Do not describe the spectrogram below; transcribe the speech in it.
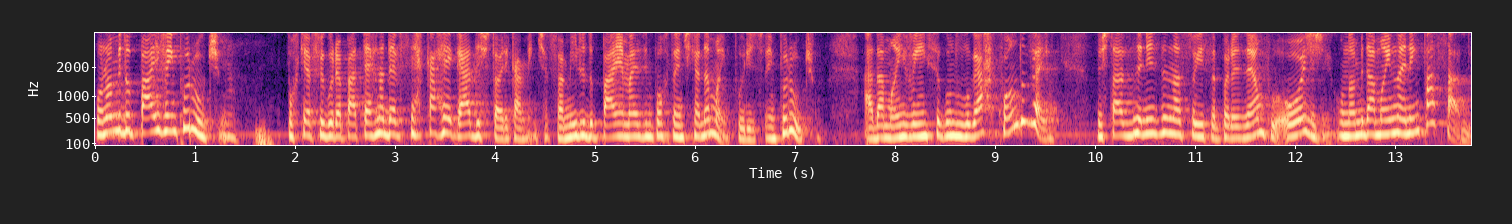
O nome do pai vem por último, porque a figura paterna deve ser carregada historicamente. A família do pai é mais importante que a da mãe, por isso vem por último. A da mãe vem em segundo lugar quando vem. Nos Estados Unidos e na Suíça, por exemplo, hoje o nome da mãe não é nem passado.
